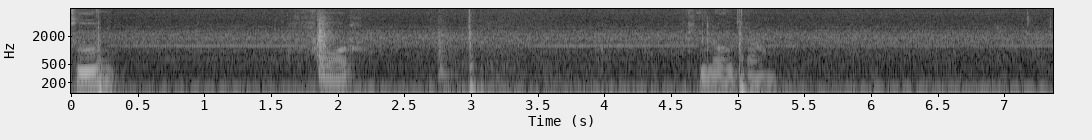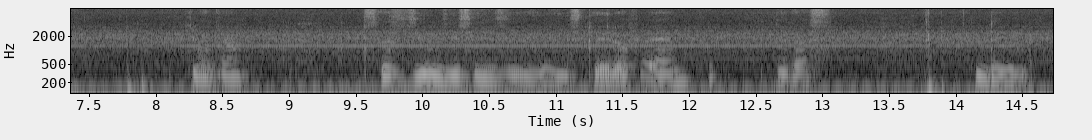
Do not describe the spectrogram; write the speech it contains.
to 4 kilogram. Kilogram. So this is uh, instead of m because double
